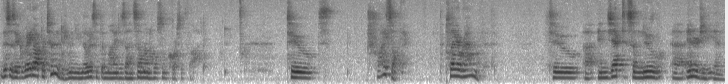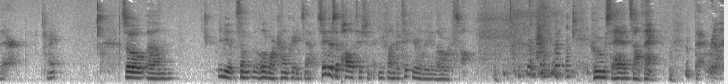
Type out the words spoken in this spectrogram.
this is a great opportunity when you notice that the mind is on some unwholesome course of thought to try something, to play around with it, to uh, inject some new uh, energy in there, right? So. Um, maybe some a little more concrete example. Say there's a politician that you find particularly loathsome, who said something that really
